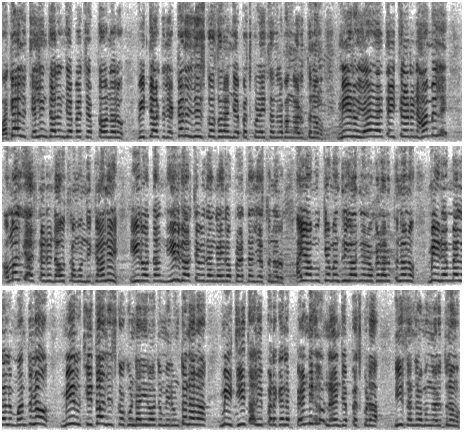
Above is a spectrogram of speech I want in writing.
బకాయిలు చెల్లించాలని చెప్పేసి చెప్తా ఉన్నారు. విద్యార్థులు ఎక్కడి నుంచి తీసుకొస్తారని చెప్పేసి కూడా ఈ సందర్భంగా అడుగుతున్నాము. మీరు ఏదైతే ఇచ్చినటువంటి హామీల్ని అమలు చేసినటువంటి అవసరం ఉంది కానీ ఈ రోజు దాన్ని నీరు గార్చే విధంగా ఈరోజు ప్రయత్నాలు చేస్తున్నారు. అయ్యా ముఖ్యమంత్రి గారు నేను ఒకటి అడుగుతున్నాను. మీరు ఎమ్మెల్యేలు మంత్రులు మీరు జీతాలు తీసుకోకుండా ఈ రోజు మీరు ఉంటున్నారా? మీ జీతాలు ఇప్పటికైనా పెండింగ్లు ఉన్నాయని చెప్పేసి కూడా ఈ సందర్భంగా అడుగుతున్నాము.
